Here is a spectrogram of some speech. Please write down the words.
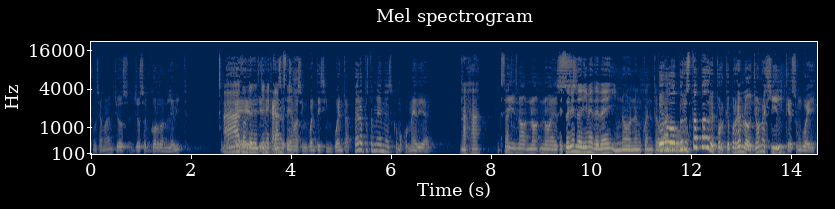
¿Cómo se llama? Jos- Joseph Gordon Levitt. en la Ah, que donde él tiene Se cáncer. llama 50 y 50. Pero pues también es como comedia. Ajá, exacto. Sí, no, no, no es. Estoy viendo el IMDB y no, no encuentro Pero, algo- pero está padre porque, por ejemplo, Jonah Hill, que es un güey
